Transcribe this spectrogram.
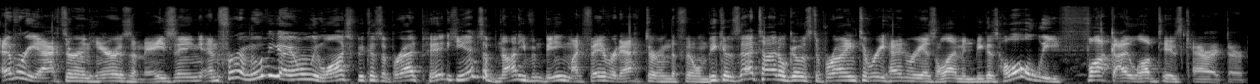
Every actor in here is amazing, and for a movie I only watched because of Brad Pitt, he ends up not even being my favorite actor in the film because that title goes to Brian Tyree Henry as Lemon because holy fuck, I loved his character.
